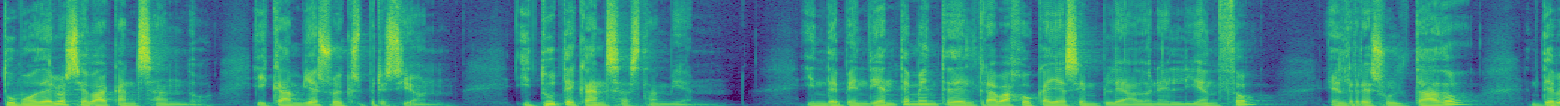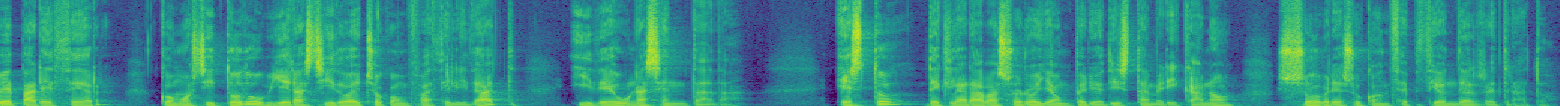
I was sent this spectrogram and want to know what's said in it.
tu modelo se va cansando y cambia su expresión, y tú te cansas también. Independientemente del trabajo que hayas empleado en el lienzo, el resultado debe parecer como si todo hubiera sido hecho con facilidad y de una sentada. Esto declaraba Sorolla, un periodista americano, sobre su concepción del retrato.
